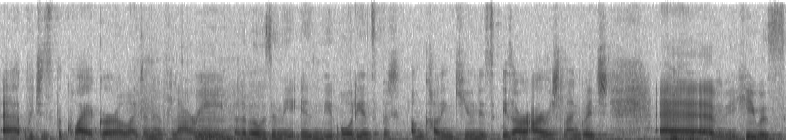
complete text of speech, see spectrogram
uh, which is The Quiet Girl. I don't know if Larry mm. is in the in the audience, but um, Cailín Ciúin is, is our Irish language. Um, he was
